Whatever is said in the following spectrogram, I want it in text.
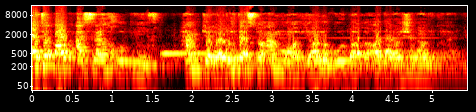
وضعیت آب اصلا خوب نیست. هم گلالود است و هم ماهیان و قورباغه ها در آن شنا می‌کنند.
